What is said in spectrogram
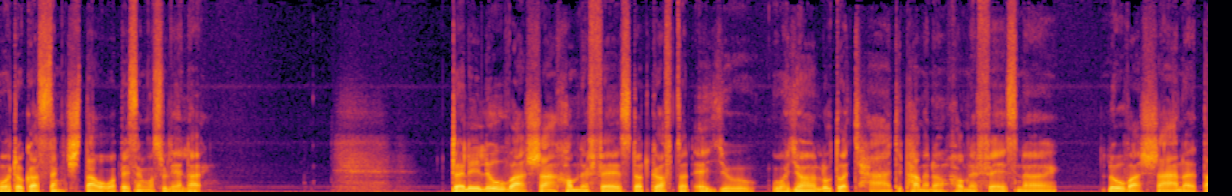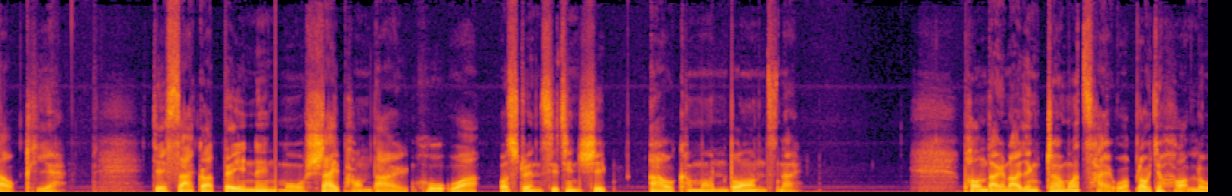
ว่าตัวก็สั่งเตาว่าเปสั่งออสเรเลียเลยจะเรียนรู้ว่าชา homelifeface.gov.au ว่าย่อรู้ตัวชาที่พามาลอง homelifeface เนยรู้ว่าชาเนยเตาเคลียเจสาก็เตนึงมูใช้ผอมดาหัว Australian citizenship our common bonds เนยพอมดาวนยยังจ้ามัใช่ว่าเปล่าจะหอดลู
